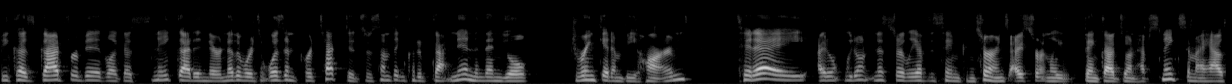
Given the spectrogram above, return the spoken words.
because God forbid, like a snake got in there. In other words, it wasn't protected, so something could have gotten in, and then you'll drink it and be harmed. Today, I don't. We don't necessarily have the same concerns. I certainly, thank God, don't have snakes in my house,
